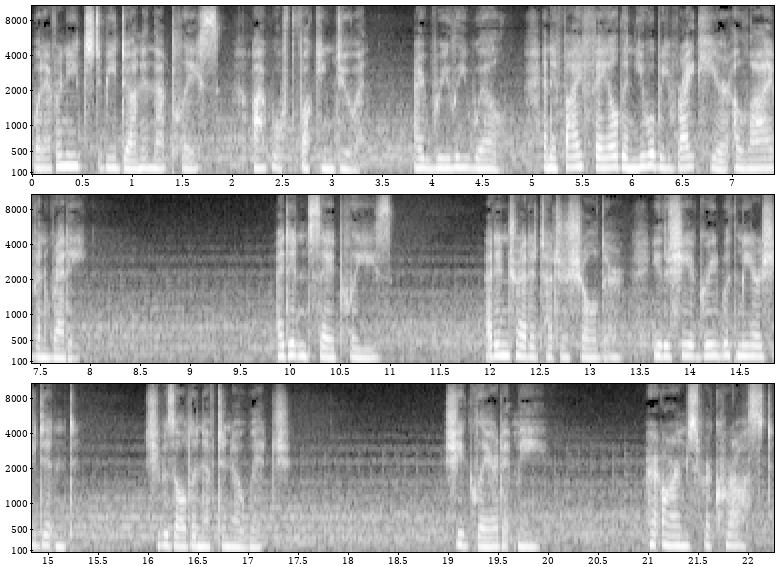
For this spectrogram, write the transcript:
Whatever needs to be done in that place, I will fucking do it. I really will. And if I fail, then you will be right here, alive and ready. I didn't say please. I didn't try to touch her shoulder. Either she agreed with me or she didn't. She was old enough to know which. She glared at me. Her arms were crossed.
